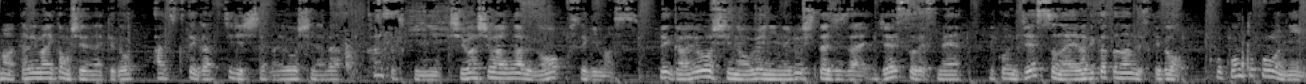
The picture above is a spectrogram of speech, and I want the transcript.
まあ当たり前かもしれないけど、厚くてがっちりした画用紙なら、描いた時にシワシワになるのを防ぎます。で、画用紙の上に塗る下地材、ジェストですね。でこのジェストの選び方なんですけど、ここのところに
